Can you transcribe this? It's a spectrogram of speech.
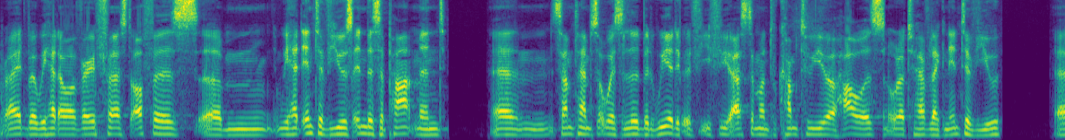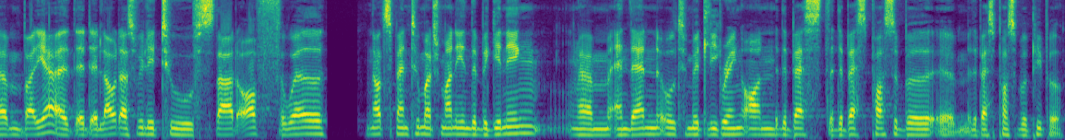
right, where we had our very first office. Um, we had interviews in this apartment. Um, sometimes always a little bit weird if, if you ask someone to come to your house in order to have like an interview. Um, but yeah, it, it, allowed us really to start off well, not spend too much money in the beginning, um, and then ultimately bring on the best, the best possible, um, the best possible people.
